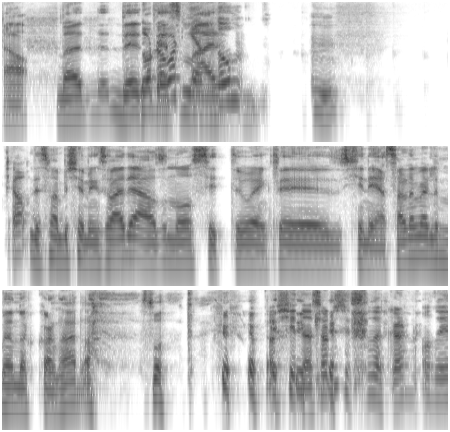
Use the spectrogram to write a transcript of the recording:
ja det, det, Når du har vært gjennom mm. Ja. Det som er bekymringsverdig, er altså nå sitter jo egentlig kineserne vel med nøkkelen her. Da. Så, ja, kineserne sitter med nøkkelen, og de,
